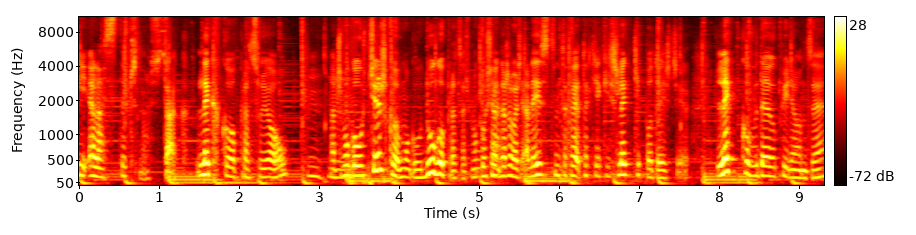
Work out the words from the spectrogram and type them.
I elastyczność. Tak, lekko pracują, Mhm. Znaczy mogą ciężko, mogą długo pracować, mogą się Tak. angażować, ale jest w tym taka, takie jakieś lekkie podejście. Lekko wydają pieniądze,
